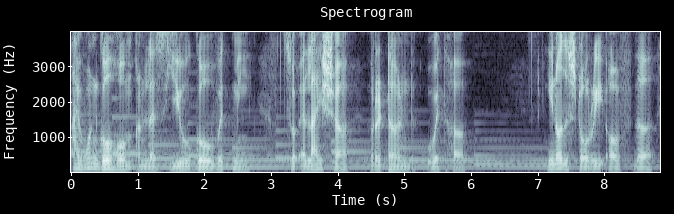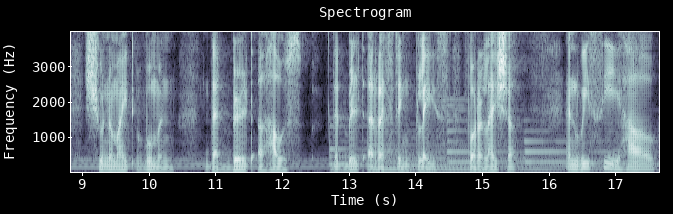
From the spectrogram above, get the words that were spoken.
I won't go home unless you go with me. So Elisha returned with her. You know the story of the Shunammite woman that built a house, that built a resting place for Elisha. And we see how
